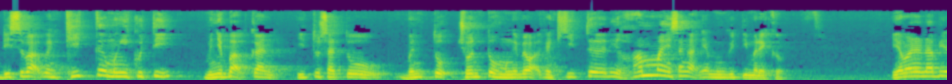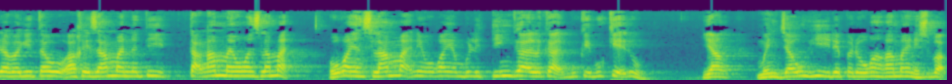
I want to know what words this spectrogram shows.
disebabkan kita mengikuti menyebabkan itu satu bentuk contoh menyebabkan kita ni ramai sangat yang mengikuti mereka? Yang mana Nabi dah bagi tahu akhir zaman nanti tak ramai orang selamat. Orang yang selamat ni orang yang boleh tinggal dekat bukit-bukit tu. Yang menjauhi daripada orang ramai ni sebab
